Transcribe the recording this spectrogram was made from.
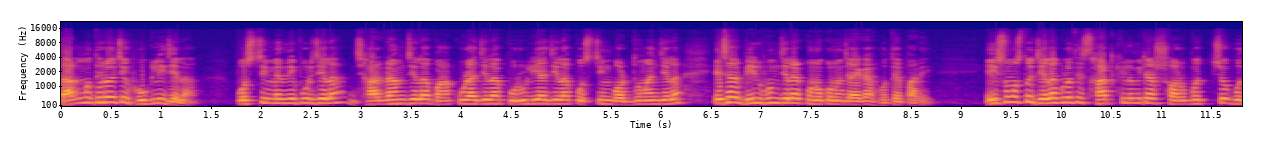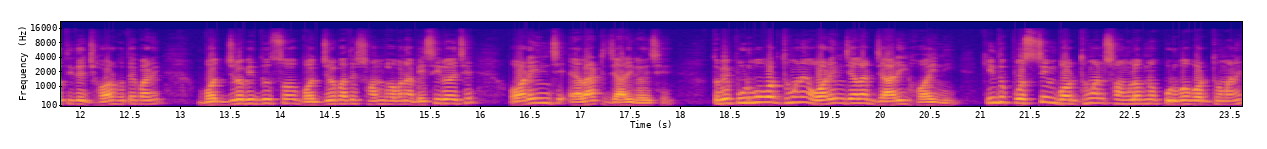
তার মধ্যে রয়েছে হুগলি জেলা, পশ্চিম মেদিনীপুর জেলা, ঝাড়গ্রাম জেলা, বাঁকুড়া জেলা, পুরুলিয়া জেলা, পশ্চিম বর্ধমান জেলা, এছাড়া বীরভূম জেলার কোনো কোনো জায়গা হতে পারে। এই সমস্ত জেলাগুলোতে ষাট কিলোমিটার সর্বোচ্চ গতিতে ঝড় হতে পারে, বজ্রবিদ্যুৎ সহ বজ্রপাতের সম্ভাবনা বেশি রয়েছে অরেঞ্জ অ্যালার্ট জারি রয়েছে। তবে পূর্ব বর্ধমানে অরেঞ্জ অ্যালার্ট জারি হয়নি। কিন্তু পশ্চিম বর্ধমান সংলগ্ন পূর্ব বর্ধমানে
